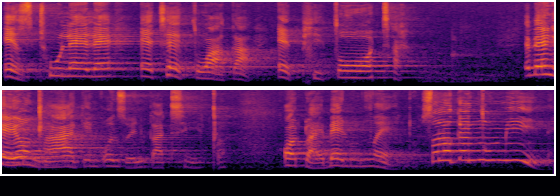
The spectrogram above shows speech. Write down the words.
Ezithulele ethe cwaka ephicotha. Ebengeyongxaki enkonzweni kathixo kodwa ibeluncedo soloko encumile.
